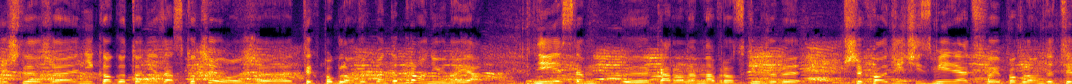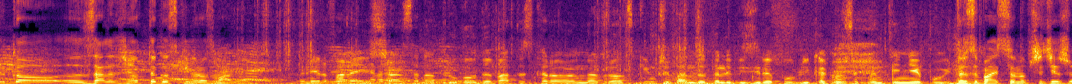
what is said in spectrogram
Myślę, że nikogo to nie zaskoczyło, że tych poglądów będę bronił. No ja nie jestem e, Karolem Nawrockim, żeby przychodzić i zmieniać swoje poglądy tylko e, zależnie od tego, z kim rozmawiam. Panie Rafale, jest szansa na drugą debatę z Karolem Nawrockim? Czy pan do telewizji Republika konsekwentnie nie pójdzie? Drodzy Państwo, no przecież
